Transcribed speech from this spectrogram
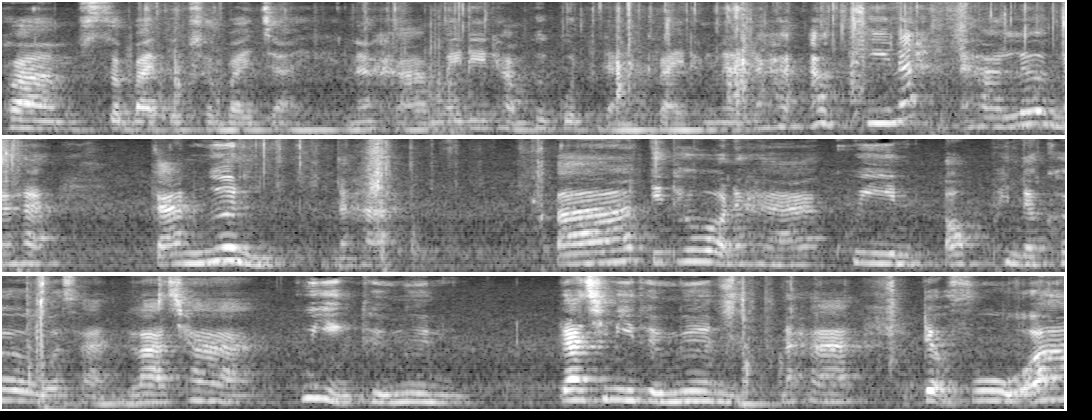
ความสบายอกสบายใจนะคะ ไม่ได้ทำเพื่อกดดันใครทั้งนั้นนะคะเอาทีนะนะคะ เริ่มนะคะ การเงินนะคะ ปาติโทนะคะ Queen of Pentacle วสันราชา ผู้หญิงถือเงิน ราชินีถือเงินนะคะ เดอะฟูว้า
